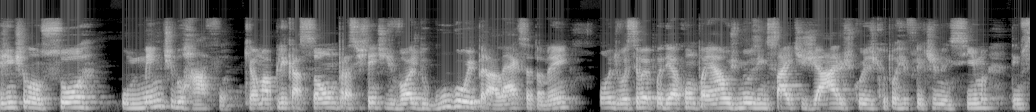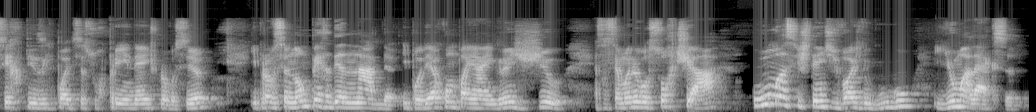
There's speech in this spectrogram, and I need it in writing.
a gente lançou o Mente do Rafa, que é uma aplicação para assistente de voz do Google e para Alexa também, onde você vai poder acompanhar os meus insights diários, coisas que eu estou refletindo em cima. Tenho certeza que pode ser surpreendente para você. E para você não perder nada e poder acompanhar em grande estilo, essa semana eu vou sortear uma assistente de voz do Google e uma Alexa.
